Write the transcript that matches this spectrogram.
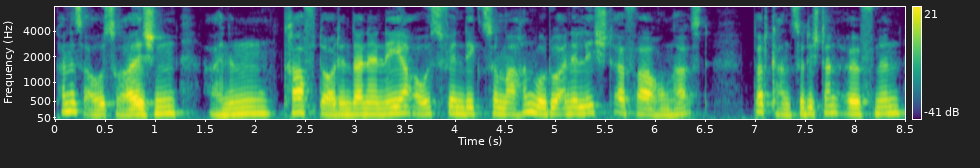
kann es ausreichen, einen Kraftort in deiner Nähe ausfindig zu machen, wo du eine Lichterfahrung hast. Dort kannst du dich dann öffnen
